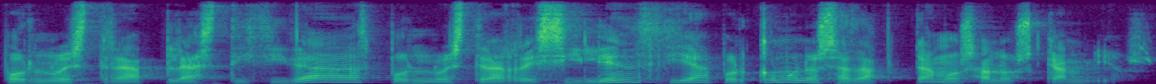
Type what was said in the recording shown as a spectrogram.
por nuestra plasticidad, por nuestra resiliencia, por cómo nos adaptamos a los cambios.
